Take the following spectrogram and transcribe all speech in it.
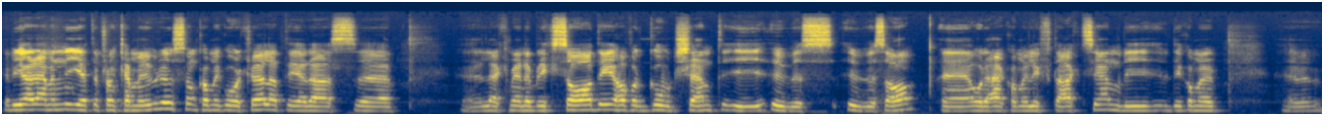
Vi har även nyheter från Camurus som kom igår kväll att deras eh, eh läkemedel Brixadi har fått godkänt i US, USA eh, och det här kommer lyfta aktien. Vi, det kommer eh,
